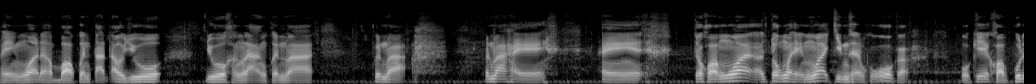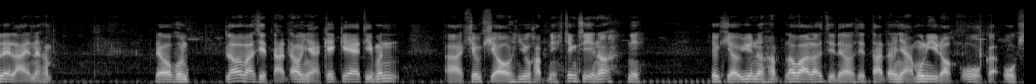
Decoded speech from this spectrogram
เพลงง่วนะครับ บอกเพิ่นตัดเอาอยู่อยู่ข้างล่างเพิ่นว่า เพิ่นว่า เพิ่นว่าให้ให้เจ้าของงัวจงมาเห็นงัวกินสันโคก็โอเคขอบคุณหลายๆนะครับ เดี๋ยวผมแล้วว่าสิตัดเอาหญ้าแก่ๆที่มันอ่าเขียวๆอยู่ครับนี่จังสีเนาะนี่เขียวๆอยู่นะครับแล้วว่าแล้วสิเดี๋ยวสิตัดเอาหญ้าพวกนี้ดอกโอ้ก็โอเค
